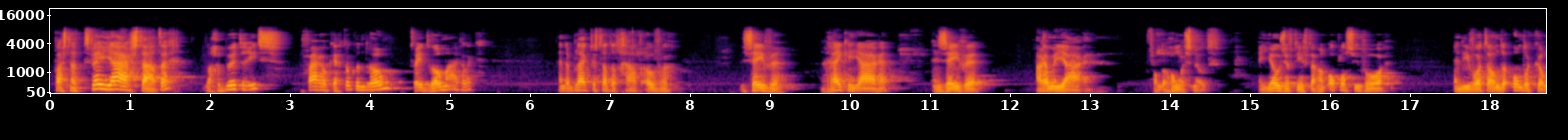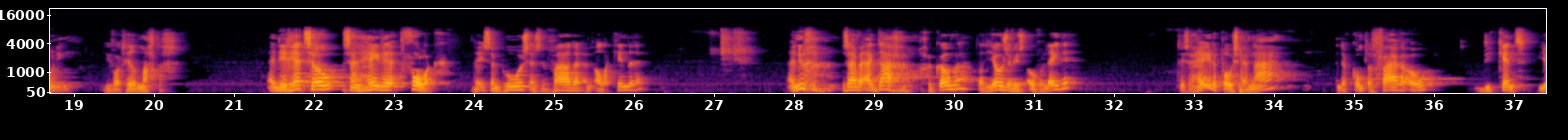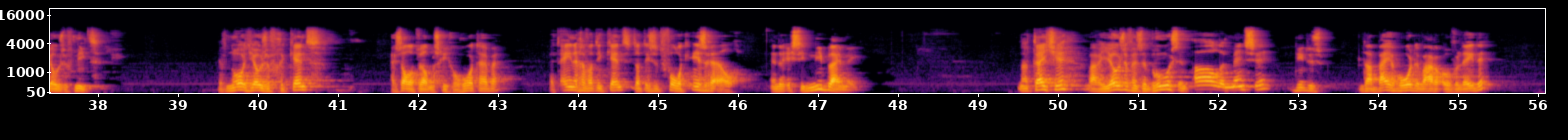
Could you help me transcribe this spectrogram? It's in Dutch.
Pas na twee jaar staat er, dan gebeurt er iets. De farao krijgt ook een droom, twee dromen eigenlijk. En dan blijkt dus dat het gaat over zeven rijke jaren en zeven arme jaren van de hongersnood. En Jozef die heeft daar een oplossing voor. En die wordt dan de onderkoning. Die wordt heel machtig. En die redt zo zijn hele volk. Zijn broers en zijn vader en alle kinderen. En nu zijn we eigenlijk daar gekomen dat Jozef is overleden. Het is een hele poos erna. En er komt een farao, die kent Jozef niet. Hij heeft nooit Jozef gekend. Hij zal het wel misschien gehoord hebben. Het enige wat hij kent, dat is het volk Israël. En daar is hij niet blij mee. Na een tijdje waren Jozef en zijn broers en alle mensen die dus daarbij hoorden, waren overleden.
